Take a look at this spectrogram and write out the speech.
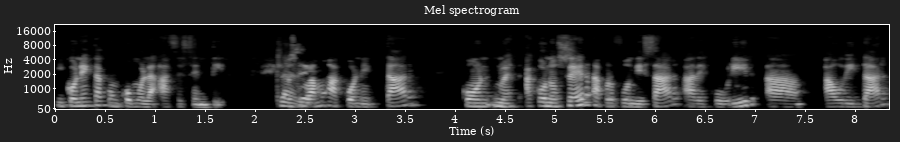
y conecta con cómo la hace sentir. Entonces vamos a conectar con, a conocer, a profundizar, a descubrir, a auditar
